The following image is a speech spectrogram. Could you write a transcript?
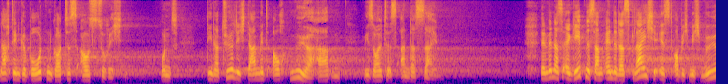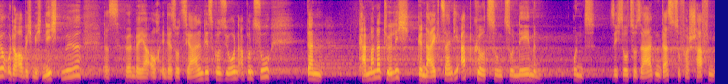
nach den Geboten Gottes auszurichten und die natürlich damit auch Mühe haben. Wie sollte es anders sein? Denn wenn das Ergebnis am Ende das gleiche ist, ob ich mich mühe oder ob ich mich nicht mühe, das hören wir ja auch in der sozialen Diskussion ab und zu, dann kann man natürlich geneigt sein, die Abkürzung zu nehmen und sich sozusagen das zu verschaffen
